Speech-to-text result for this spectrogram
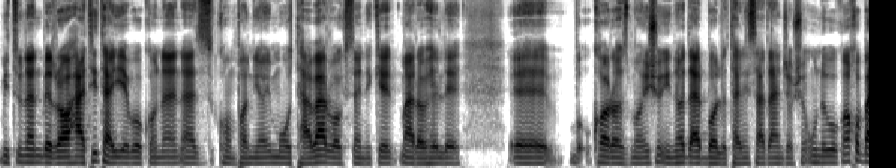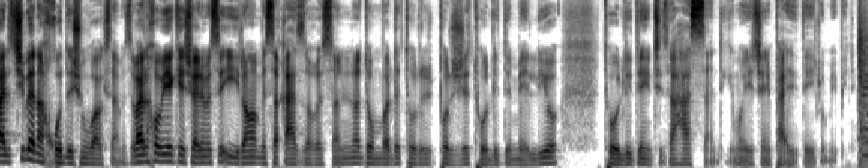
می‌تونن به راحتی تهیه بکنن از کمپانی های معتبر واکسنی که مراحل کارآزماییش و اینا در بالاترین سطح انجام شده اونو بکنن؟ خب برای چی برن خودشون واکسن بزنن؟ ولی خب یه کشوری مثل ایران مثل قزاقستان اینا دنبال پروژه تولید ملی و تولید این چیزا هستن دیگه. ما یه چنین پدیده ای رو می‌بینیم.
